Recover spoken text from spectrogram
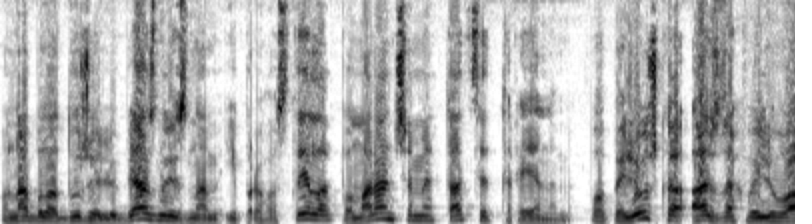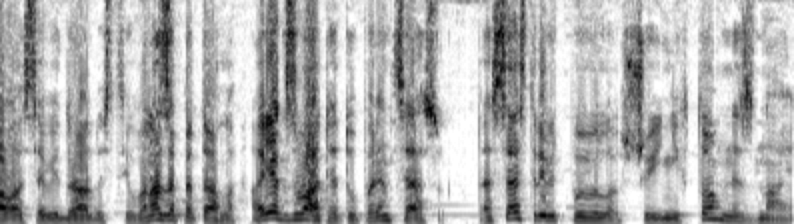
Вона була дуже люб'язною з нами і пригостила помаранчами та цитринами. Попелюшка аж захвилювалася від радості. Вона запитала: А як звати ту принцесу? Та сестри відповіло, що її ніхто не знає,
